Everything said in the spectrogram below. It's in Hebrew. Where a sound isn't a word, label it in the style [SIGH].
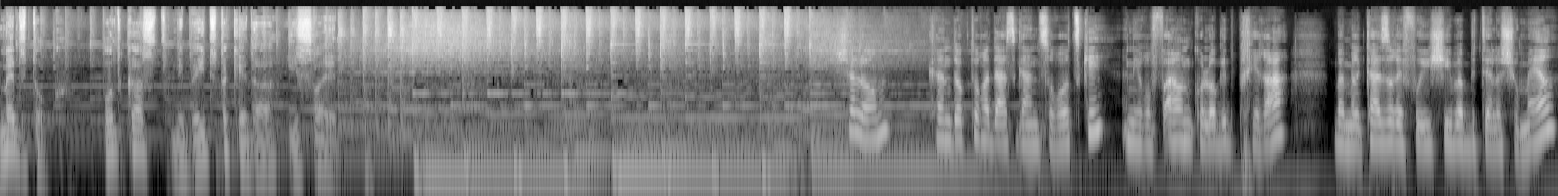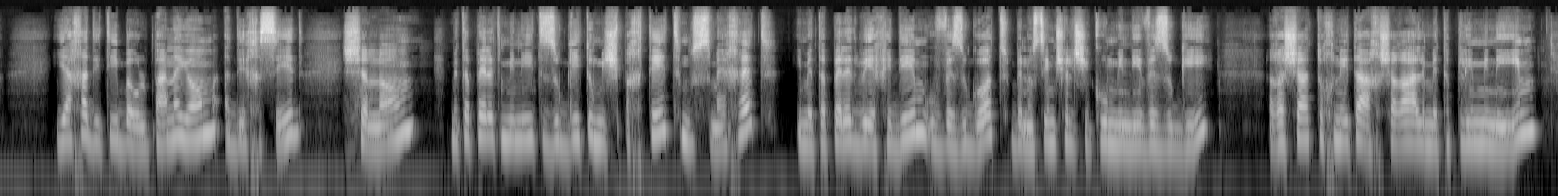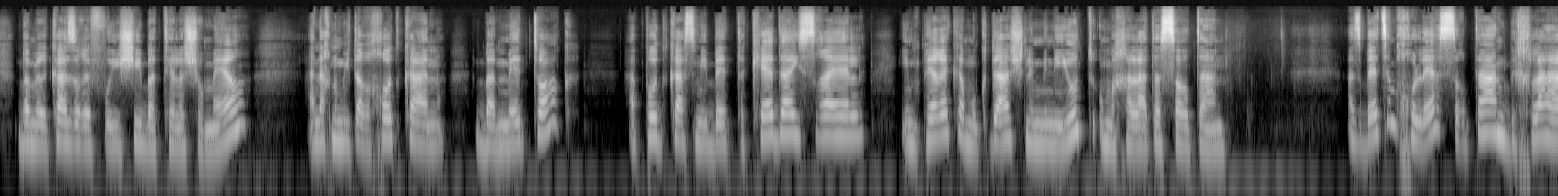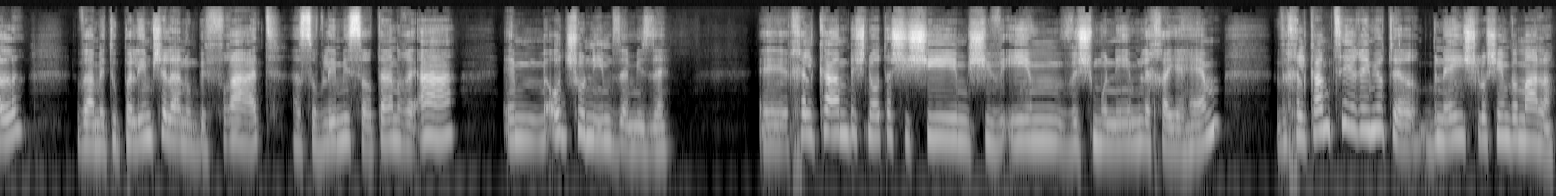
מדטוק, פודקאסט מבית תקדע, ישראל. שלום, כאן דוקטור הדס גן סורוצקי, אני רופאה אונקולוגית בכירה במרכז הרפואי שיבא בתל השומר. יחד איתי באולפן היום עדי חסיד, שלום, מטפלת מינית זוגית ומשפחתית מוסמכת, היא מטפלת ביחידים ובזוגות בנושאים של שיקום מיני וזוגי, ראשת תוכנית ההכשרה למטפלים מיניים במרכז הרפואי שיבא תל השומר. אנחנו מתארחות כאן במדטוק, הפודקאסט מבית תקדע ישראל, עם פרק המוקדש למיניות ומחלת הסרטן. אז בעצם חולי הסרטן בכלל, והמטופלים שלנו בפרט, הסובלים מסרטן ריאה, הם מאוד שונים זה מזה. אה, חלקם בשנות ה-60, 70 ו-80 לחייהם, וחלקם צעירים יותר, בני 30 ומעלה.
